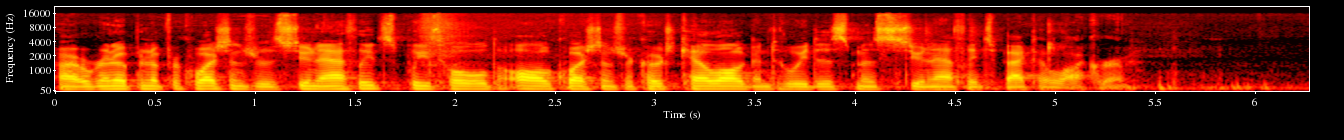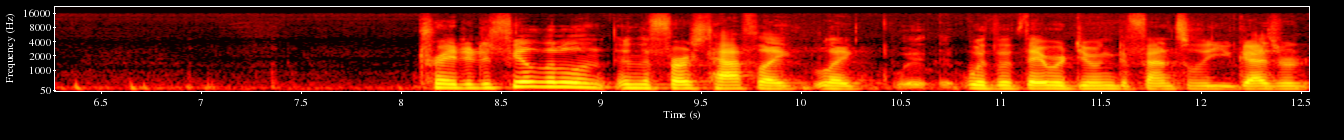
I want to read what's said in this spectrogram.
All right, we're going to open up for questions for the student athletes. Please hold all questions for Coach Kellogg until we dismiss student athletes back to the locker room. Trey, did it feel a little in, in the first half like like with with what they were doing defensively? You guys were,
